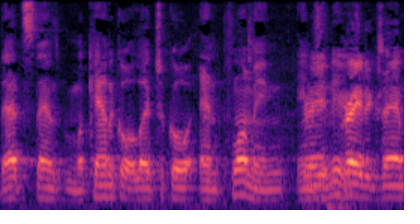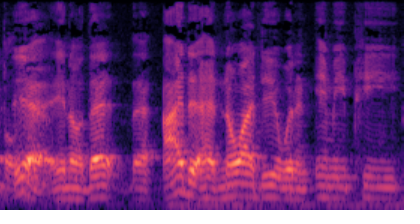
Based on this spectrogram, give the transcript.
That stands for mechanical, electrical, and plumbing Great, great example. Yeah, you know that, that I did, had no idea what an MEP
